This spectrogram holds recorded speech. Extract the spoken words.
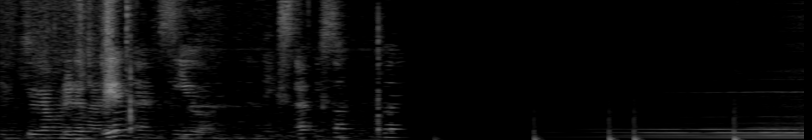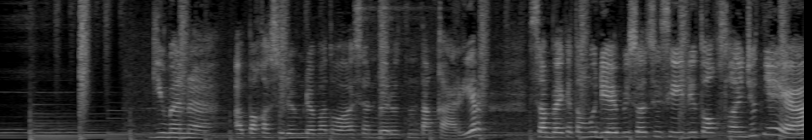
thank you yang udah dengerin and see you on. Gimana? Apakah sudah mendapat wawasan baru tentang karir? Sampai ketemu di episode Edi Talk selanjutnya ya.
